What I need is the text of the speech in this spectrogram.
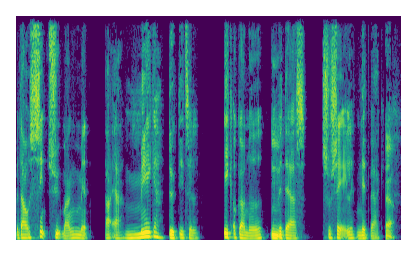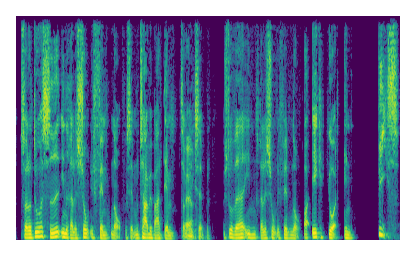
Men der er jo sindssygt mange mænd, der er mega dygtige til ikke at gøre noget mm. ved deres sociale netværk. Ja. Så når du har siddet i en relation i 15 år, for eksempel, nu tager vi bare dem som Ja. et eksempel. Hvis du har været i en relation i 15 år, og ikke gjort en fis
